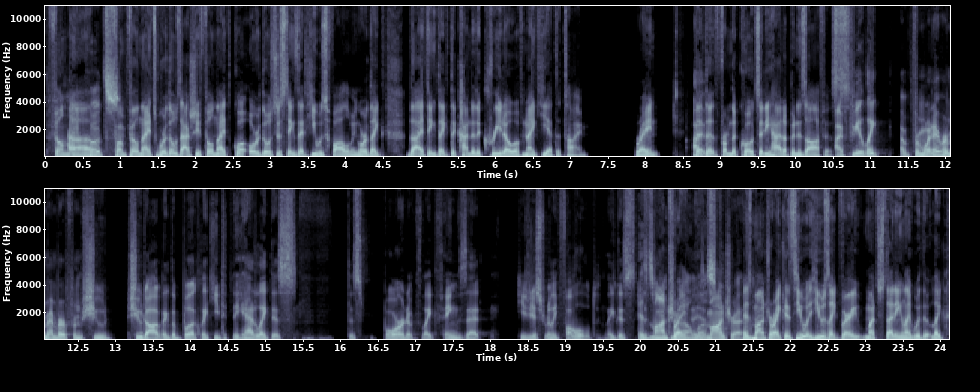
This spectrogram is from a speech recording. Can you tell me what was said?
Phil Knight uh, quotes from Phil Knight's. Were those actually Phil Knight's quote, or those just things that he was following, or like the I think like the kind of the credo of Nike at the time, right? I, the, the, from the quotes that he had up in his office. I feel like uh, from what I remember from Shoe Shoe Dog, like the book, like he he had like this this board of like things that he just really followed like this his this, mantra right, his mantra. His mantra right because he was he was like very much studying like with like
